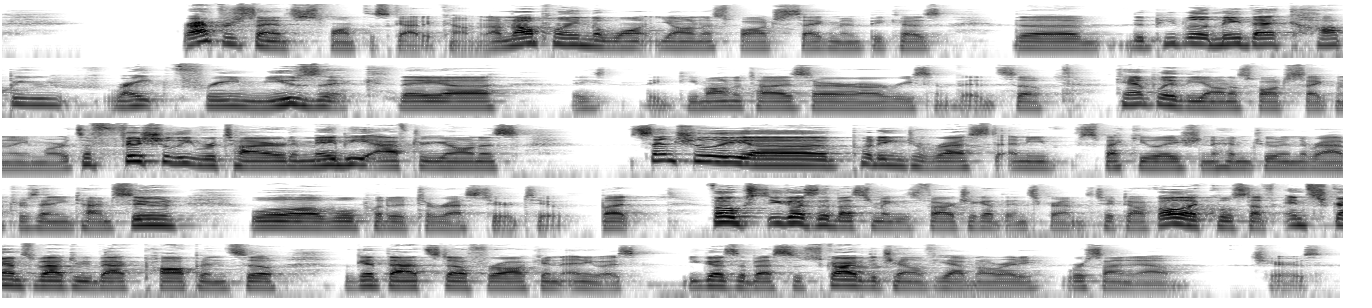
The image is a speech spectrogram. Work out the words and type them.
Raptors fans just want this guy to come. And I'm not playing the want Giannis watch segment because the the people that made that copyright free music they uh they they demonetized our, our recent vid, so can't play the Giannis watch segment anymore. It's officially retired, and maybe after Giannis essentially uh putting to rest any speculation of him joining the Raptors anytime soon, we'll uh, we'll put it to rest here too. But folks, you guys are the best to make this fire. Check out the Instagram, the TikTok, all that cool stuff. Instagram's about to be back popping, so we'll get that stuff rocking. Anyways, you guys are the best. Subscribe to the channel if you haven't already. We're signing out. Cheers.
